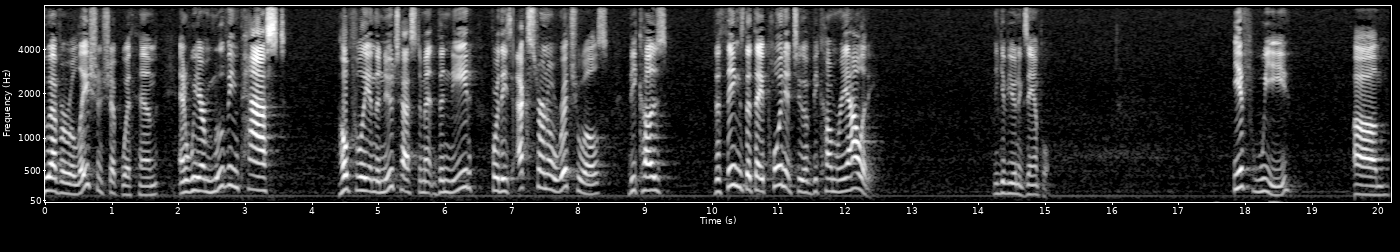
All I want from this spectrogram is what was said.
who have a relationship with Him, and we are moving past, hopefully in the New Testament, the need for these external rituals because the things that they pointed to have become reality. Let me give you an example if we um,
